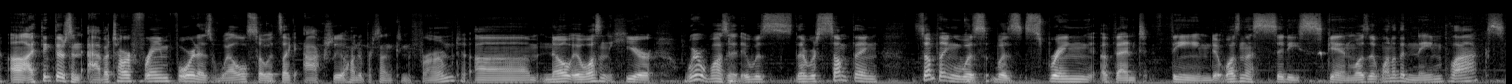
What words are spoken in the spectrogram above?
Uh, I think there's an avatar frame for it as well so it's like actually 100% confirmed. Um, no it wasn't here. Where was it? It was there was something something was was spring event themed. It wasn't a city skin. Was it one of the name plaques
